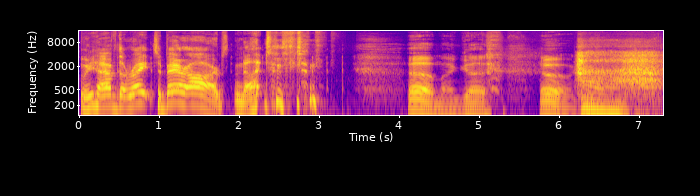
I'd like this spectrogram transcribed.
we have the right to bear arms, nut. Oh my god. Oh. geez.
